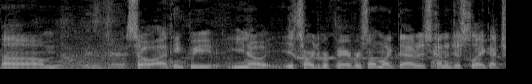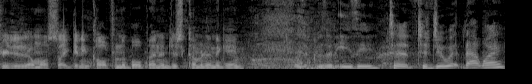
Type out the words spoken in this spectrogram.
Um, so I think we, you know, it's hard to prepare for something like that. It's kind of just like I treated it almost like getting called from the bullpen and just coming in the game. Was it, was it easy to, to do it that way?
